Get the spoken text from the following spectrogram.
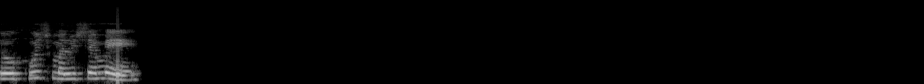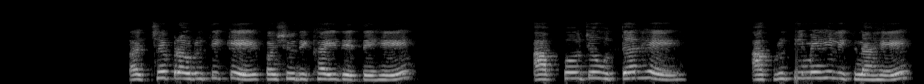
तो कुछ मनुष्य में अच्छे प्रवृत्ति के पशु दिखाई देते हैं आपको जो उत्तर है, आकृति में ही लिखना है।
